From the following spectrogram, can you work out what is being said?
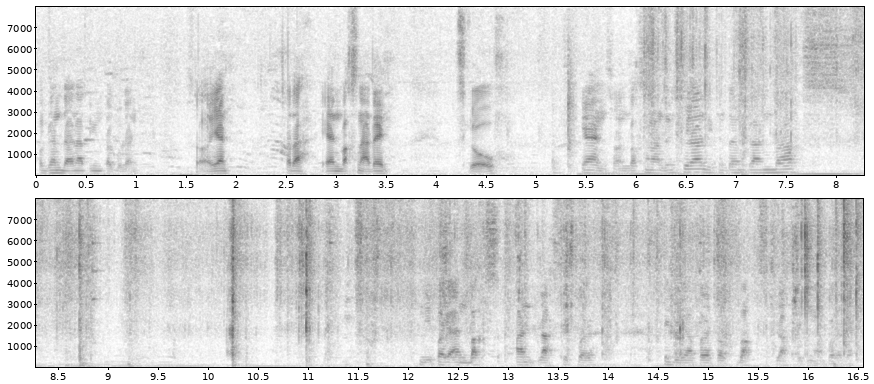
paghanda natin yung tag-ulan. So ayan. Tara, i-unbox natin. Let's go. Yan, so unbox na natin siya. Dito tayo mag-unbox. Hindi pala unbox, unplastic pala. Hindi nga pala top box, plastic nga pala.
